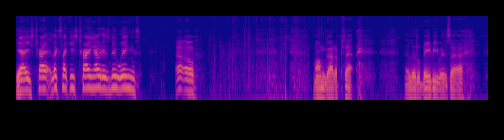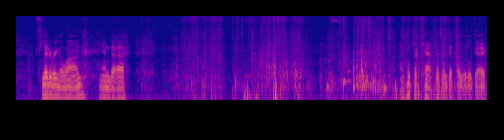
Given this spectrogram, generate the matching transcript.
Yeah, he's trying, looks like he's trying out his new wings. Uh-oh. Mom got upset. The little baby was uh, flittering along and uh, I hope a cat doesn't get the little guy.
